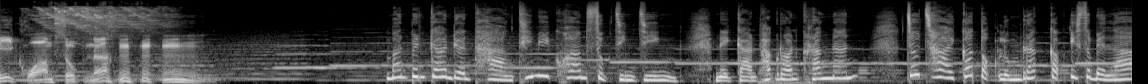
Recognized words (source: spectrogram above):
มีความสุขนะ มันเป็นการเดินทางที่มีความสุขจริงๆ ในการพักร้อนครั้งนั้น เจ้าชายก็ตกหลุมรักกับอิซาเบลล่า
